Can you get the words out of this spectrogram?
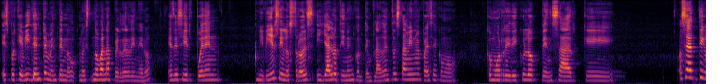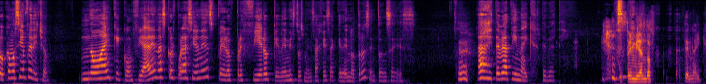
es porque evidentemente no, no, es- no van a perder dinero. Es decir, pueden vivir sin los trolls y ya lo tienen contemplado. Entonces también me parece como, como ridículo pensar que... O sea, digo, como siempre he dicho, no hay que confiar en las corporaciones, pero prefiero que den estos mensajes a que den otros, entonces... Eh. Ay, te veo a ti, Nike, te veo a ti. Estoy mirando de Nike.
